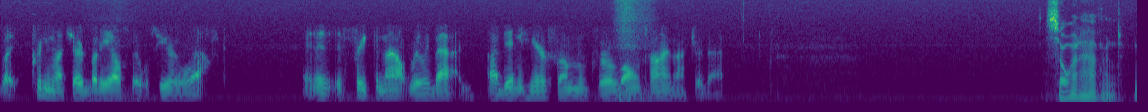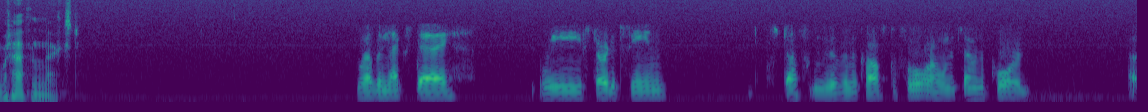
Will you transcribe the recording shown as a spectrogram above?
Like pretty much everybody else that was here left, and it, it freaked them out really bad. I didn't hear from them for a long time after that. So what happened? What happened next? Well, the next day, we started seeing stuff moving across the floor on its own accord, uh,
